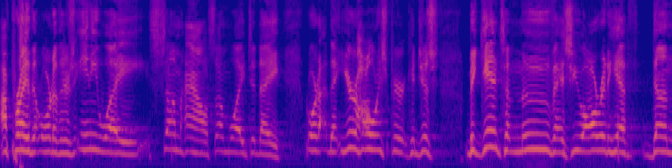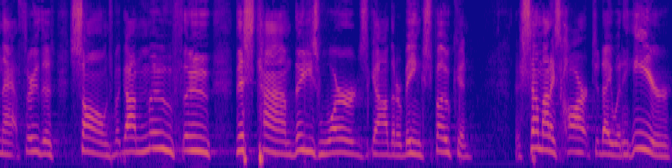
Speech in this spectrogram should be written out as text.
I pray that, Lord, if there's any way, somehow, some way today, Lord, that your Holy Spirit could just begin to move as you already have done that through the songs. But God, move through this time, these words, God, that are being spoken. That somebody's heart today would hear,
